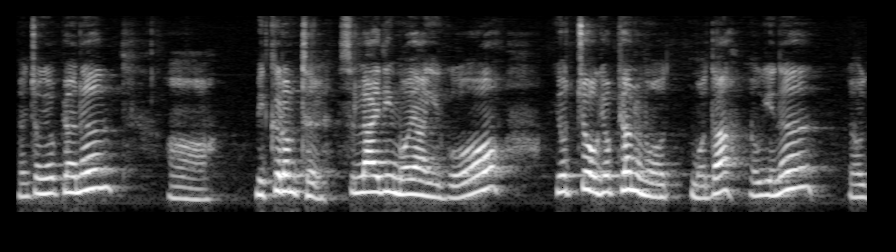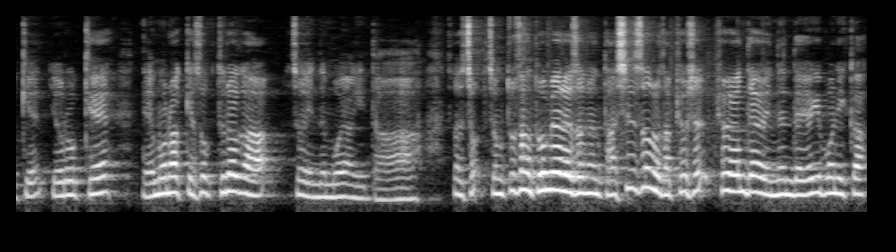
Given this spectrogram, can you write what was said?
왼쪽 옆편은 어, 미끄럼틀, 슬라이딩 모양이고 이쪽 옆편은 뭐, 뭐다? 여기는 이렇게 이렇게 네모나게 쏙 들어가져 있는 모양이다. 정투상 도면에서는 다 실선으로 다 표시, 표현되어 있는데 여기 보니까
